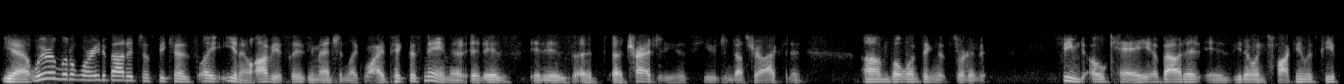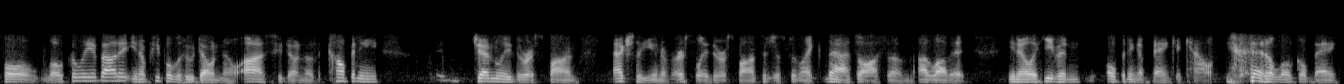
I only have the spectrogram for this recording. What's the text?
Yeah, we were a little worried about it just because, like, you know, obviously, as you mentioned, like, why pick this name? It, it is, it is a, a tragedy, this huge industrial accident. Um, but one thing that sort of seemed okay about it is, you know, in talking with people locally about it, you know, people who don't know us, who don't know the company, generally the response, actually universally, the response has just been like, "That's awesome, I love it." You know, like even opening a bank account at a local bank,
